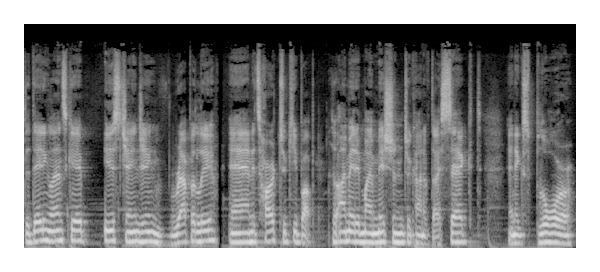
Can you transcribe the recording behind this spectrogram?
the dating landscape is changing rapidly and it's hard to keep up. So, I made it my mission to kind of dissect and explore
